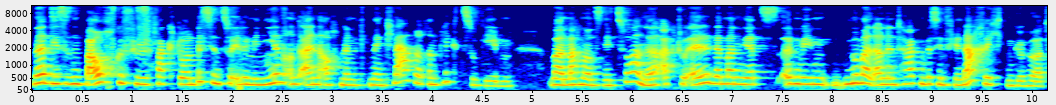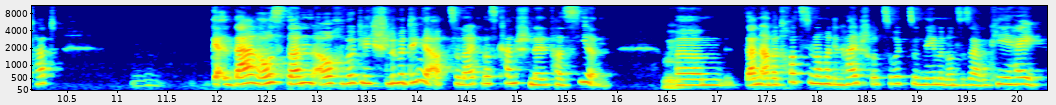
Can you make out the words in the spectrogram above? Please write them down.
ne, diesen Bauchgefühlfaktor ein bisschen zu eliminieren und einen auch einen, einen klareren Blick zu geben. Weil machen wir uns nichts vor, ne? Aktuell, wenn man jetzt irgendwie nur mal an den Tag ein bisschen viel Nachrichten gehört hat, daraus dann auch wirklich schlimme Dinge abzuleiten, das kann schnell passieren. Mhm. Ähm, dann aber trotzdem nochmal den Halbschritt zurückzunehmen und zu sagen, okay, hey,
